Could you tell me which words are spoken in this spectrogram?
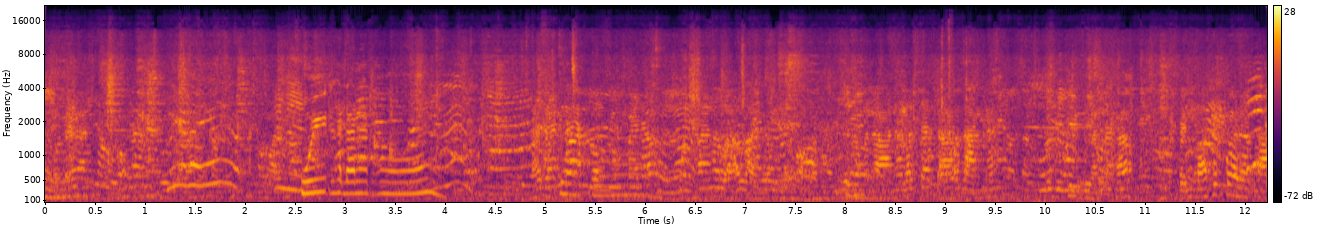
องท้องนี่นี่ดีมากอุ้ยอะไรอะอุ้ยธนาทองเป็นร้านซุปเปอร์ราคา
